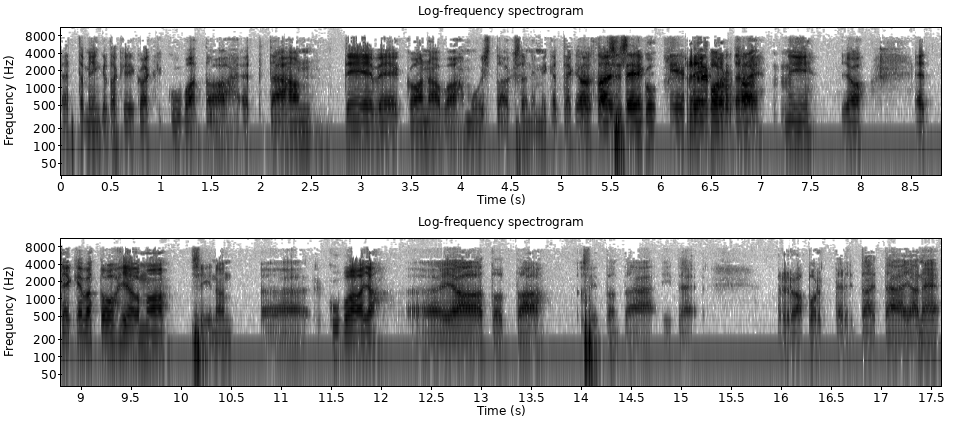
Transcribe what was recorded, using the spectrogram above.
että minkä takia kaikki kuvataan. Että tämähän on TV-kanava, muistaakseni, mikä tekee joo, tai siis te- niinku niin, reportere, mm. niin, joo, että tekevät ohjelmaa, siinä on äh, kuvaaja äh, ja tota, sitten on tämä itse raporteri tai tämä ja ne,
